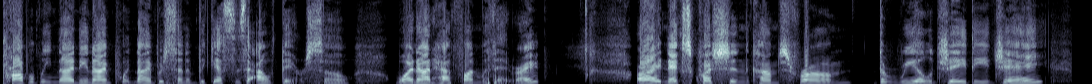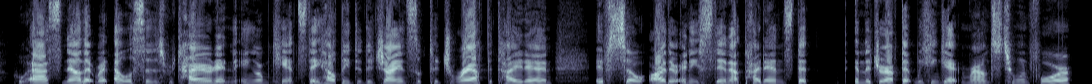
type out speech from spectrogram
probably 99.9% of the guesses out there. So why not have fun with it right? All right next question comes from the real jdj who asks now that Rhett Ellison is retired and Ingram can't stay healthy, do the Giants look to draft the tight end? If so, are there any standout tight ends that in the draft that we can get in rounds two and four?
